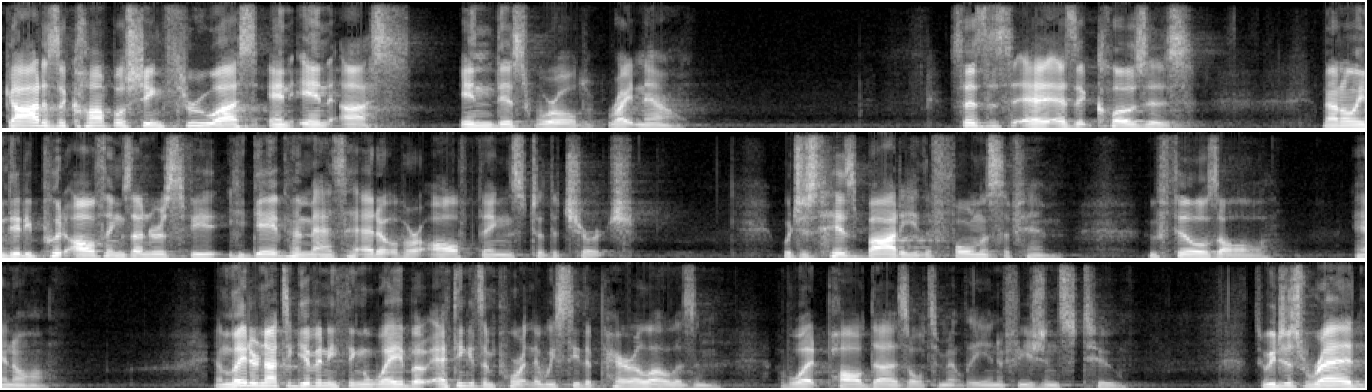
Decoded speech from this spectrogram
God is accomplishing through us and in us in this world right now. It says this as it closes. Not only did he put all things under his feet, he gave him as head over all things to the church, which is his body, the fullness of him, who fills all in all. And later, not to give anything away, but I think it's important that we see the parallelism of what Paul does ultimately in Ephesians 2. So we just read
